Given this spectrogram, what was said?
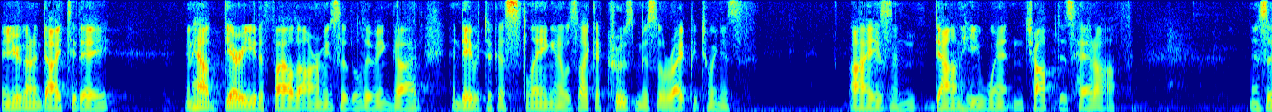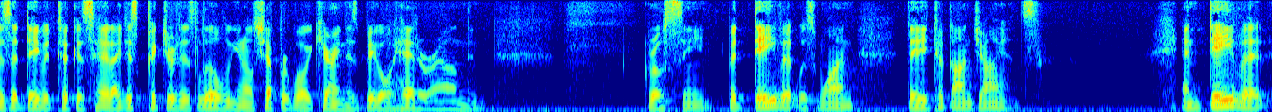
and you're going to die today. And how dare you defile the armies of the living God? And David took a sling, and it was like a cruise missile right between his eyes, and down he went and chopped his head off. And it says that David took his head. I just pictured this little, you know, shepherd boy carrying this big old head around and gross scene. But David was one that he took on giants. And David,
